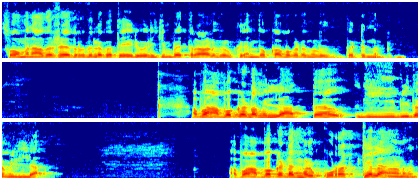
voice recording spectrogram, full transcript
സോമനാഥ ക്ഷേത്രത്തിലൊക്കെ തേര് വലിക്കുമ്പോൾ എത്ര ആളുകൾക്ക് എന്തൊക്കെ അപകടങ്ങൾ പറ്റുന്നുണ്ട്? അപ്പോൾ അപകടമില്ലാത്ത ജീവിതമില്ല. അപ്പോൾ അപകടങ്ങൾ കുറയ്ക്കലാണ്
